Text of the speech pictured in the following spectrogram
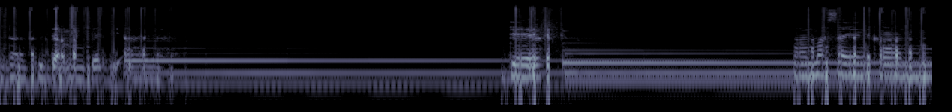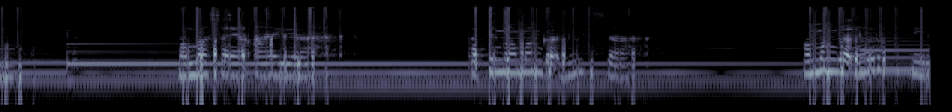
sedang tidak menjadi ayah. Dev, mama sayang kamu, mama sayang ayah, tapi mama nggak bisa, mama nggak ngerti,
